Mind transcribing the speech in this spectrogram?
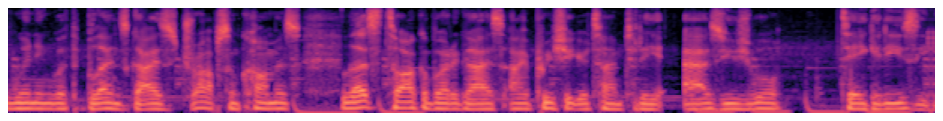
winning with Blends, guys. Drop some comments. Let's talk about it, guys. I appreciate your time today, as usual. Take it easy.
